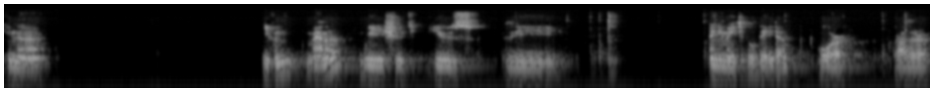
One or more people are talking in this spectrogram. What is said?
in a even manner we should use the animatable data or rather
